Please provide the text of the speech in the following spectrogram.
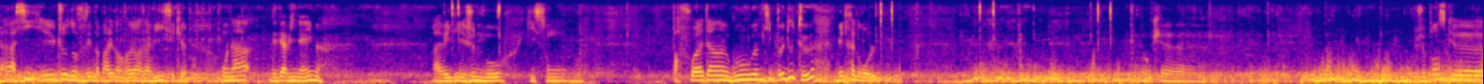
Ah si, il y a une chose dont je ne vous ai pas parlé dans le roller derby, c'est que on a des derby names avec des jeux de mots qui sont parfois d'un goût un petit peu douteux, mais très drôle. Donc euh, je pense que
